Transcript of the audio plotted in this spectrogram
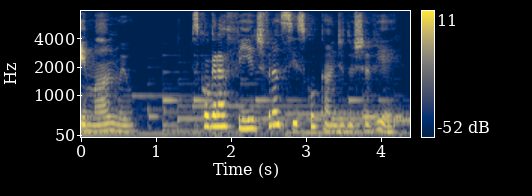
Emmanuel Psicografia de Francisco Cândido Xavier.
